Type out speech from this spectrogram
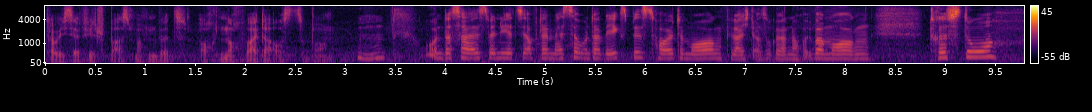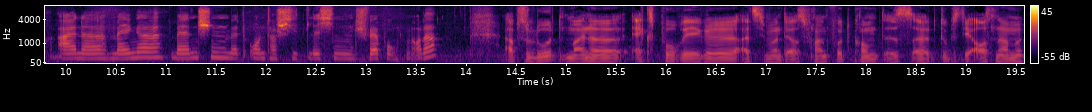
glaube ich, sehr viel Spaß machen wird, auch noch weiter auszubauen. Mhm. Und das heißt, wenn du jetzt auf der Messe unterwegs bist, heute Morgen, vielleicht auch sogar noch übermorgen, triffst du eine Menge Menschen mit unterschiedlichen Schwerpunkten, oder? Absolut. Meine Expo-Regel als jemand, der aus Frankfurt kommt, ist, äh, du bist die Ausnahme.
